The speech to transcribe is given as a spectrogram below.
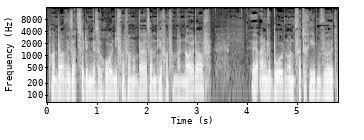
Pendant, wie gesagt, zu dem Meserol, nicht von Firma Bayer, sondern hier von Firma Neudorf äh, angeboten und vertrieben wird.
